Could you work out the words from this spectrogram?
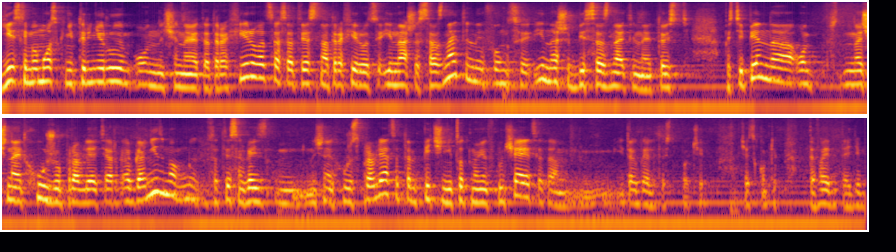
Если мы мозг не тренируем, он начинает атрофироваться, соответственно, атрофируются и наши сознательные функции, и наши бессознательные. То есть постепенно он начинает хуже управлять организмом, ну, соответственно, организм начинает хуже справляться, там печень не в тот момент включается там, и так далее. То есть получается комплекс. Давай дойдем.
